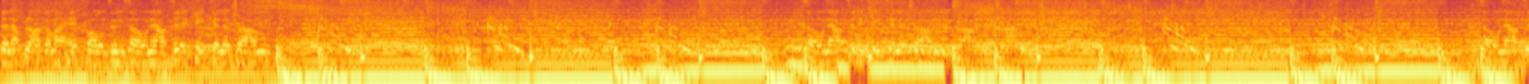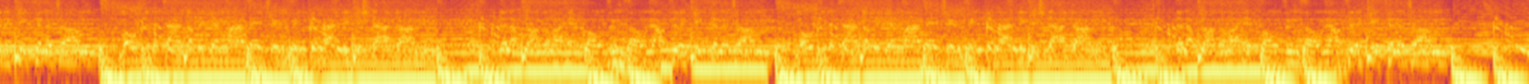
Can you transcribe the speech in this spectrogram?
Then I plug on my headphones and zone out to the kick of the drum. badly dish that I've done. Then I plug on my headphones and zone out to the kick and the drum. Most of the times I'll in my bedroom thinking badly dish that I've done. Then I plug on my headphones and zone out to the kick and the drum.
